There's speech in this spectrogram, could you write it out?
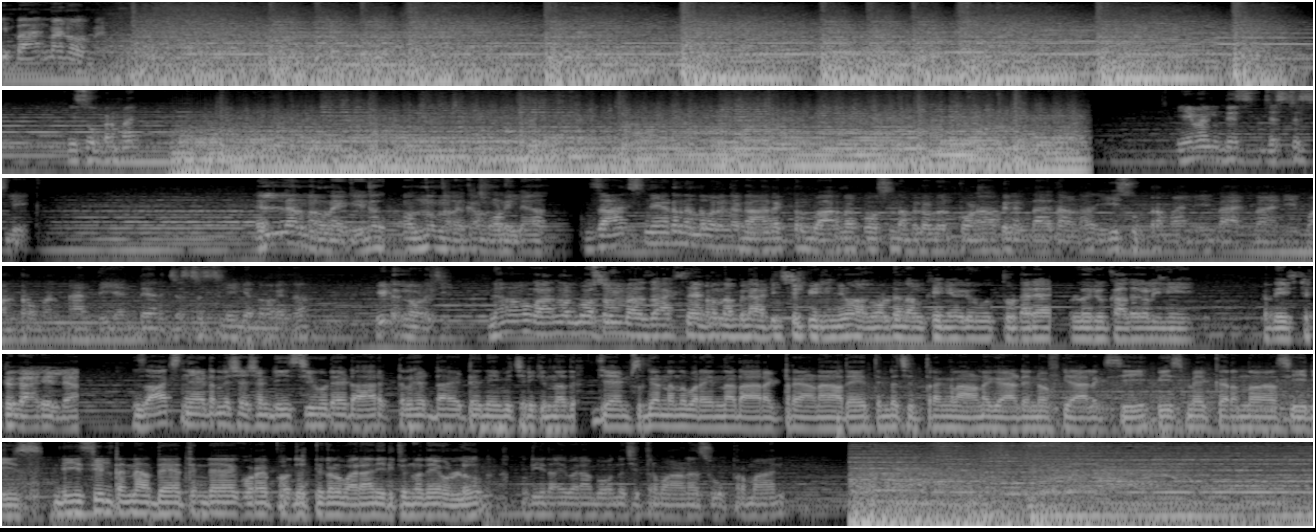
ഈ ബാറ്റ്മാൻ ഓർമ്മ ഈ Superman even this Justice League എല്ലാം മറന്നേക്ക്. ഇത് ഒന്നും നടക്കാൻ പോണില്ല. സാക് സ്നേഡർ എന്ന് പറയുന്ന ഡയറക്ടർ വാർണർ കോസ് തമ്മിലുള്ള ഒരു കൊണാബിൽ ഉണ്ടായതാണ് ഈ സൂപ്പർമാൻ ഈ ബാറ്റ്മാൻ ഈ വണ്ടർമൻ ആൻഡ് ദി എന്റെ ജസ്റ്റിസ് ലീഗ് എന്ന് പറയുന്ന ഈ ടെക്നോളജി വാർണർ കോസും സ്നേഡറും തമ്മിൽ അടിച്ച് പിരിഞ്ഞു. അതുകൊണ്ട് നമുക്ക് ഇനി ഒരു തുടരെ ഉള്ള ഒരു കഥകൾ ഇനി പ്രതീക്ഷിച്ചിട്ട് കാര്യമില്ല. സാക്സ് നേട്ടന് ശേഷം ഡി സിയുടെ ഡയറക്ടർ ഹെഡായിട്ട് നിയമിച്ചിരിക്കുന്നത് ജെയിംസ് ഗൺ എന്ന് പറയുന്ന ഡയറക്ടറാണ് അദ്ദേഹത്തിന്റെ ചിത്രങ്ങളാണ് garden of Galaxy piece maker എന്ന സീരീസ് ഡി സിയിൽ തന്നെ അദ്ദേഹത്തിന്റെ കുറെ പ്രൊജക്ടുകൾ വരാനിരിക്കുന്നതേ ഉള്ളൂ. പുതിയതായി വരാൻ പോകുന്ന ചിത്രമാണ് സൂപ്പർമാൻ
